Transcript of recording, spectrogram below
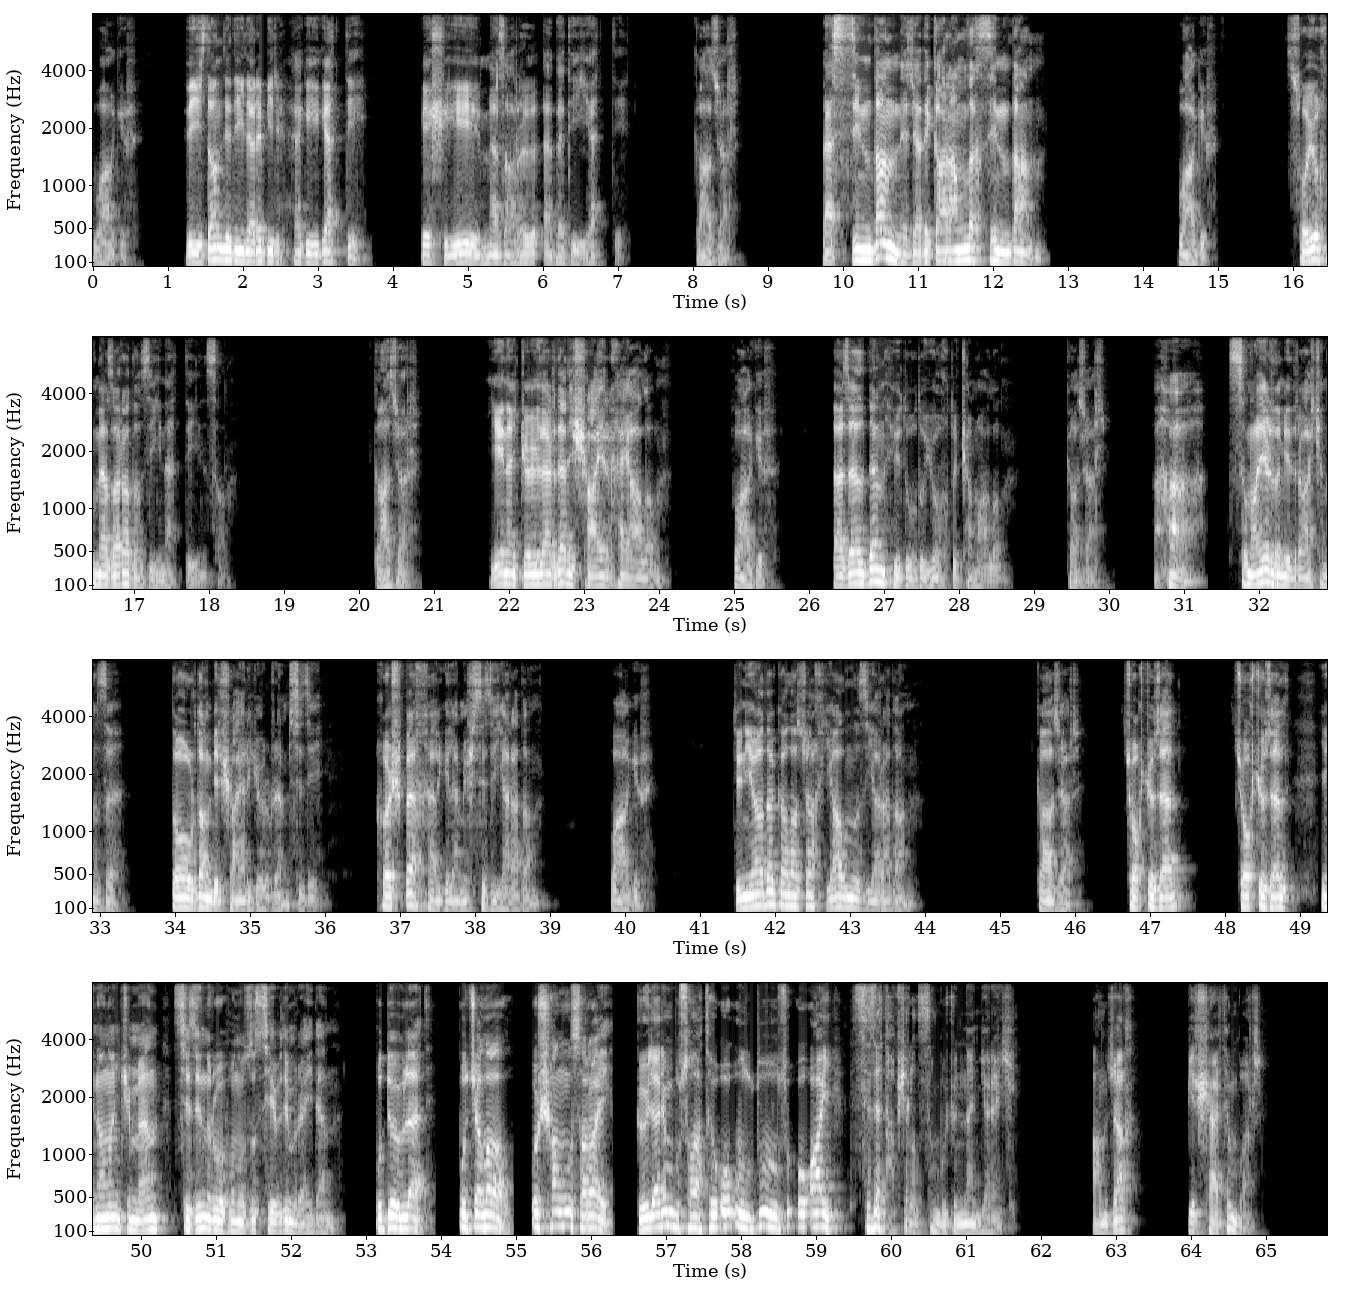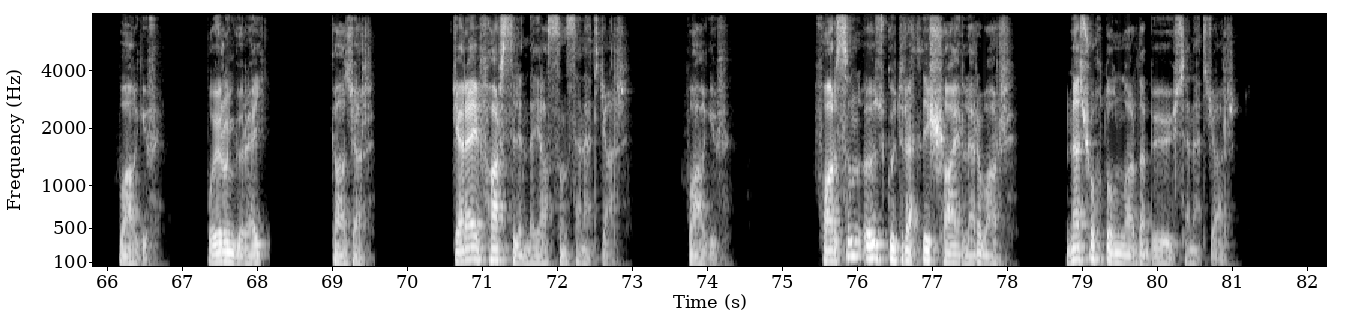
Vaqif Vicdan dedikləri bir həqiqətdir. beşiyi, məzarı əbədiyyətdir. Qacar. Bəs zindan necədir, qaranlıq zindan? Vaqif. Soyuq məzara da zinətdir insan. Qacar. Yenə göylərdədir şair xəyalım. Vaqif. Əzəldən hüdudu yoxdur kamalın. Qacar. Aha, sınayırdım idrakınızı. Doğrudan bir şair görürəm sizi. Xoşbəxt xəlq eləmiş sizi yaradan. Vaqif. Dünyada qalacaq yalnız yaradan. Qacar. Çox gözəl, çox gözəl. İnanın ki, mən sizin ruhunuzu sevdim ürəkdən. Bu dövlət, bu cəlal, bu şanlı saray, göylərin bu saatı, o ulduz, o ay sizə tapşırılsın bu gündən gərək. Ancaq bir şərtim var. Vaqif. Buyurun görək. Qacar. Gərək fars dilində yazsın sənətkar. Vaqif. Farsın öz qüdrətli şairləri var. Nə çoxdur onlarda böyük sənətkar.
